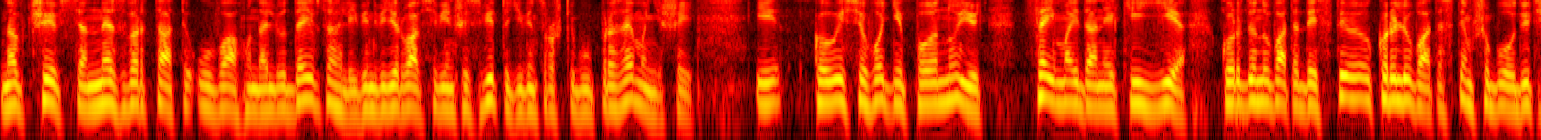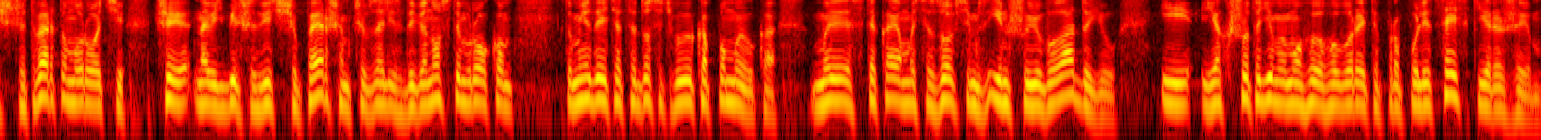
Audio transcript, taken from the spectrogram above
навчився не звертати увагу на людей. Взагалі він відірвався в інший світ. Тоді він трошки був приземленіший. І коли сьогодні планують цей майдан, який є, координувати десь ти- корелювати з тим, що було у 2004 році, чи навіть більше з 2001, чи взагалі з 90-м роком, то мені здається, це досить велика помилка. Ми стикаємося зовсім з іншою владою. І якщо тоді ми могли говорити про поліцейський режим,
